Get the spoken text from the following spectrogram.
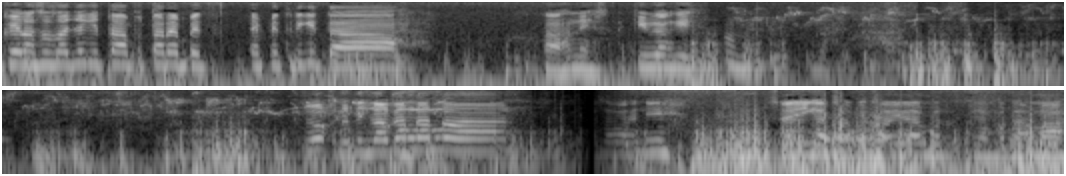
Oke langsung saja kita putar MP, MP3 kita. Ah nih, Ki bilang Ki. Yuk, udah tinggalkan kan kawan Sawah ini Saya ingat sahabat saya yang bernama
